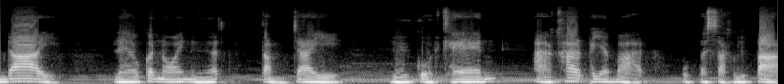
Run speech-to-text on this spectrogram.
ำได้ แล้วก็น้อยเนื้อ ต่ำใจ หรือโกรธแค้น อาฆาตพยาบาท อุปสรรคหรือเปล่า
